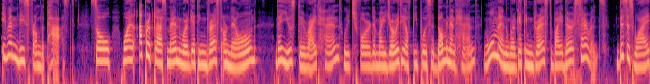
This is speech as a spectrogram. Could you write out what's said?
even these from the past. So, while upper class men were getting dressed on their own, they used the right hand, which for the majority of people is a dominant hand. Women were getting dressed by their servants. This is why,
